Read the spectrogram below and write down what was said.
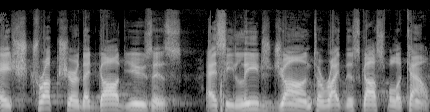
a structure that God uses as he leads John to write this gospel account.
